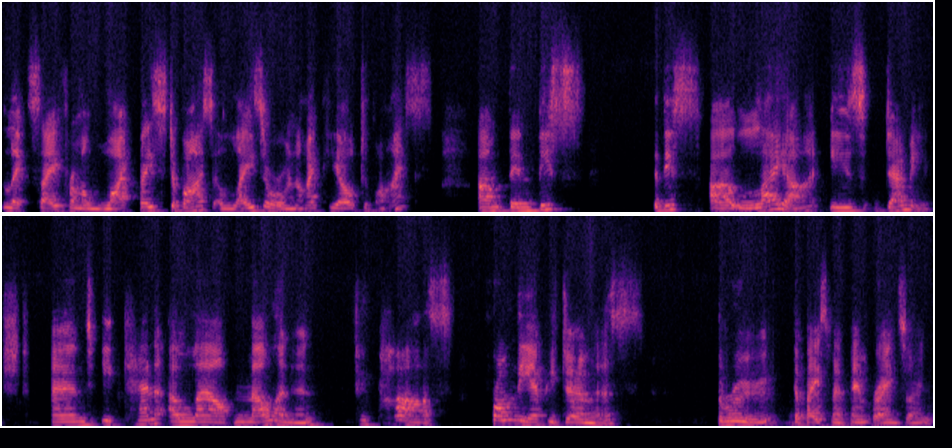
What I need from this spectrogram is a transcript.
let's say from a light-based device, a laser or an IPL device, um, then this, this uh, layer is damaged and it can allow melanin to pass from the epidermis through the basement membrane zone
